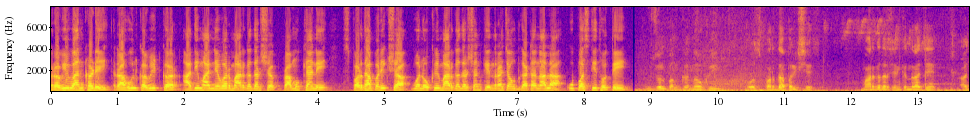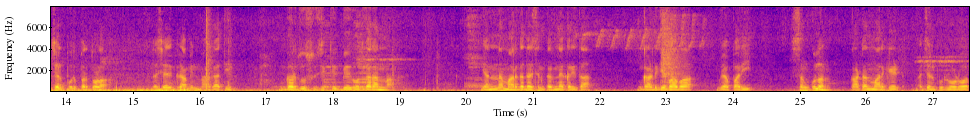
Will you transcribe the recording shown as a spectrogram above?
रवी वानखडे राहुल कविटकर आदी मान्यवर मार्गदर्शक प्रामुख्याने स्पर्धा परीक्षा व नोकरी मार्गदर्शन केंद्राच्या उद्घाटनाला उपस्थित होते. उज्ज्वल पंख नोकरी व स्पर्धा परीक्षेस मार्गदर्शन केंद्राचे अचलपूर परतोळा तसेच ग्रामीण भागातील गरजू सुशिक्षित बेरोजगारांना यांना मार्गदर्शन करण्याकरिता गाडगे बाबा व्यापारी संकुलन काटन मार्केट अचलपूर रोडवर.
